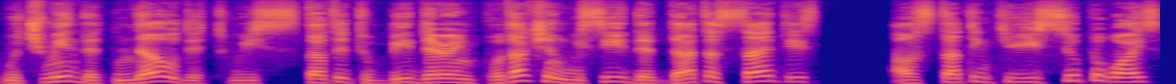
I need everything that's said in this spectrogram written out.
which means that now that we started to be there in production, we see that data scientists are starting to use Superwise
